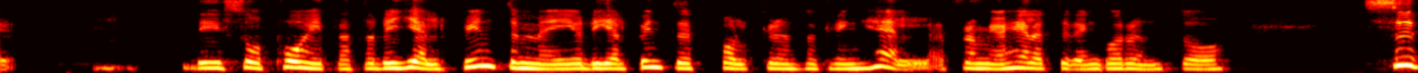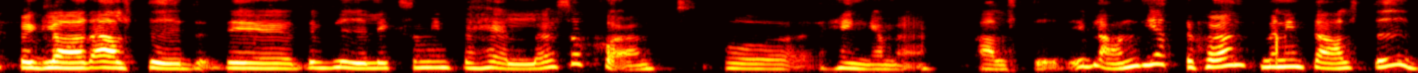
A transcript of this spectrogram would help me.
är, det är så påhittat och det hjälper inte mig och det hjälper inte folk runt omkring heller. För om jag hela tiden går runt och superglad alltid, det, det blir liksom inte heller så skönt att hänga med alltid. Ibland jätteskönt, men inte alltid.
